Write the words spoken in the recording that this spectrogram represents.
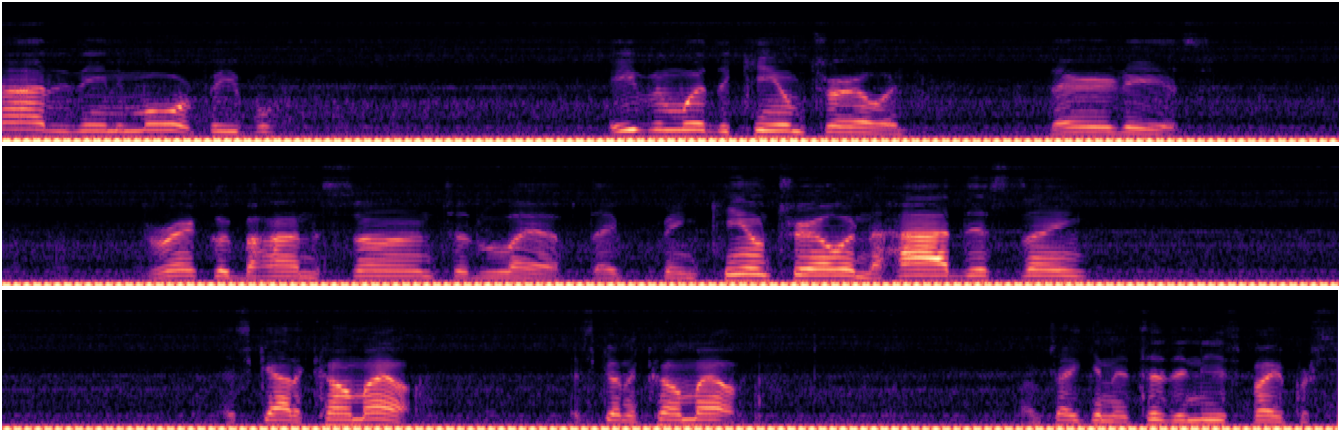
hide it anymore, people. Even with the chemtrailing, there it is. Directly behind the sun to the left. They've been chemtrailing to hide this thing. It's got to come out. It's going to come out. I'm taking it to the newspapers.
